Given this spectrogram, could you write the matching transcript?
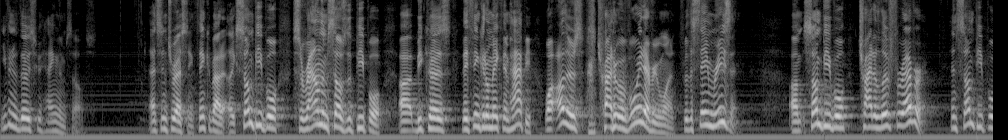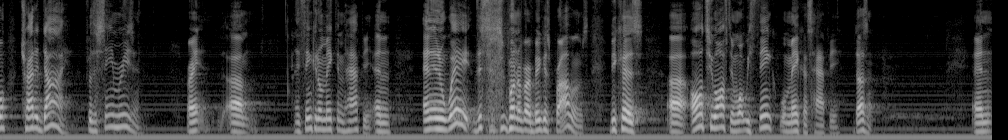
even of those who hang themselves. That's interesting. Think about it. Like some people surround themselves with people uh, because they think it'll make them happy, while others try to avoid everyone for the same reason. Um, some people try to live forever, and some people try to die for the same reason, right? Um, they think it'll make them happy. And, and in a way, this is one of our biggest problems because uh, all too often what we think will make us happy doesn't. And,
